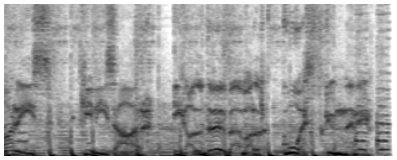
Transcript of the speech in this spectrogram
Maris Kivisaar igal tööpäeval kuuest kümneni.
